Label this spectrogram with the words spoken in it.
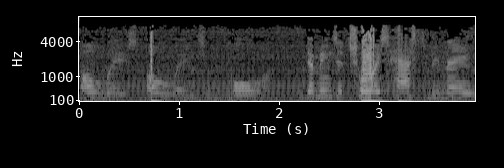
always, always or. That means a choice has to be made.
